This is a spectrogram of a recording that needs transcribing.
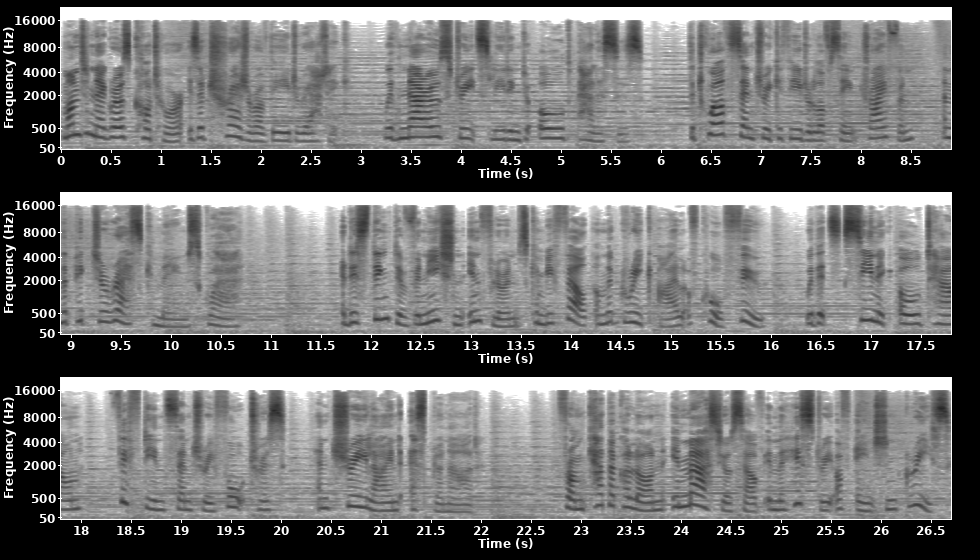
Montenegro's Kotor is a treasure of the Adriatic, with narrow streets leading to old palaces, the 12th century Cathedral of St. Tryphon, and the picturesque main square. A distinctive Venetian influence can be felt on the Greek Isle of Corfu, with its scenic old town, 15th century fortress, and tree lined esplanade. From Katakolon, immerse yourself in the history of ancient Greece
